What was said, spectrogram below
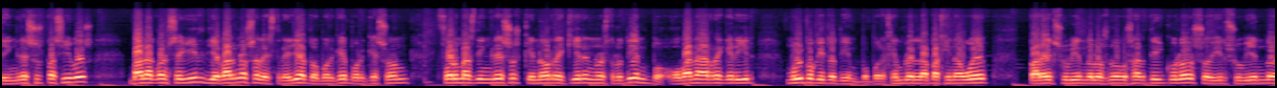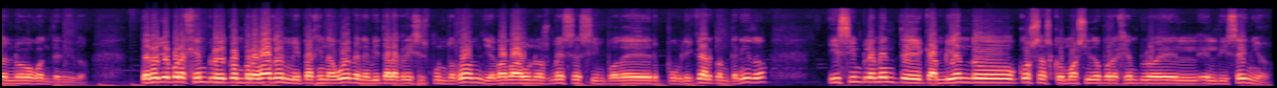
de ingresos pasivos, van a conseguir llevarnos al estrellato. ¿Por qué? Porque son formas de ingresos que no requieren nuestro tiempo o van a requerir muy poquito tiempo. Por ejemplo, en la página web para ir subiendo los nuevos artículos o ir subiendo el nuevo contenido. Pero yo, por ejemplo, he comprobado en mi página web, en evitalacrisis.com, llevaba unos meses sin poder publicar contenido y simplemente cambiando cosas como ha sido, por ejemplo, el, el diseño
